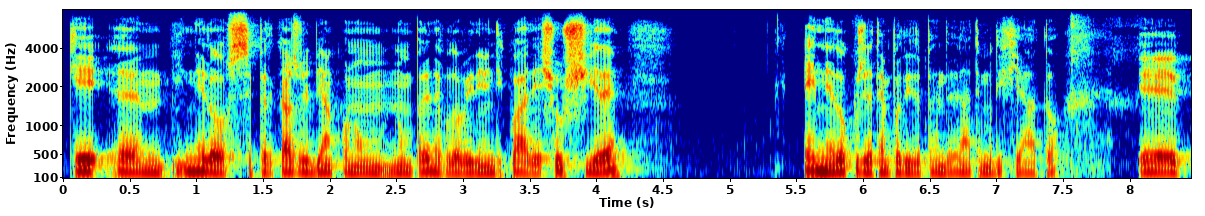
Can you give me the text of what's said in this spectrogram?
che ehm, il nero se per caso il bianco non, non prende provvedimenti qua riesce a uscire e il nero così ha tempo di riprendere un attimo di fiato. Eh,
